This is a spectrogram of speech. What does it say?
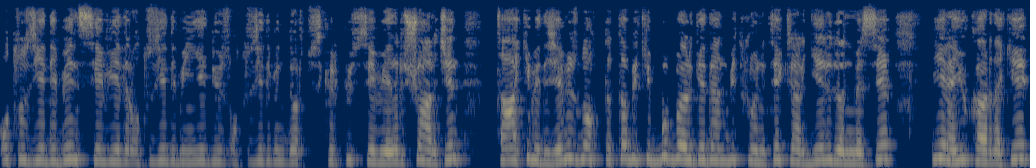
37.000 seviyeleri 37.700 37.443 seviyeleri şu an için takip edeceğimiz nokta. Tabii ki bu bölgeden Bitcoin'in tekrar geri dönmesi yine yukarıdaki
